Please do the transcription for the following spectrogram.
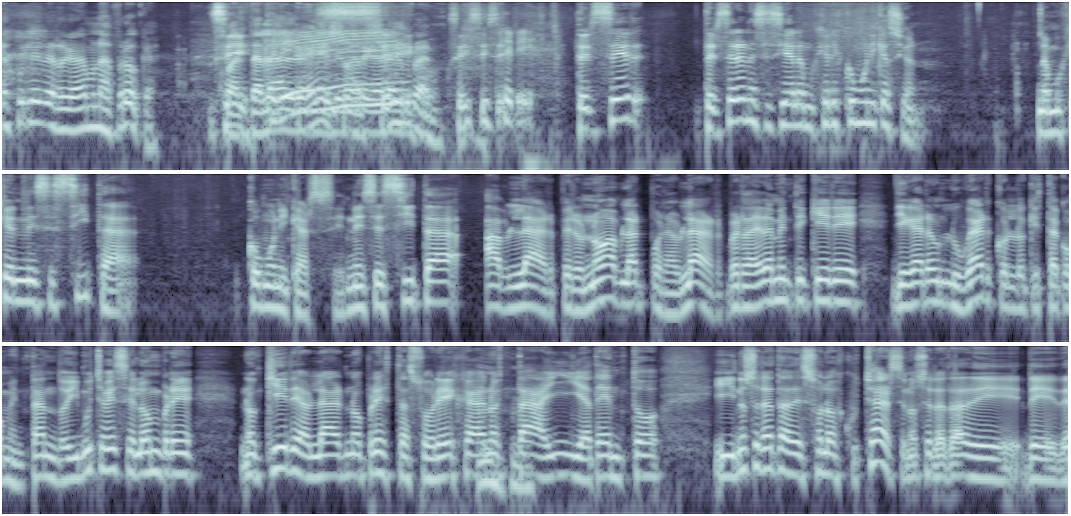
a Julia le regalamos unas brocas. Sí. Taladro, Sí. le va a regalar Sí. Sí, sí, sí. Sí. Tercer, tercera necesidad de la mujer es comunicación. La mujer necesita comunicarse, necesita hablar, pero no hablar por hablar. Verdaderamente quiere llegar a un lugar con lo que está comentando. Y muchas veces el hombre no quiere hablar, no presta su oreja, no está ahí atento. Y no se trata de solo escucharse, no se trata de, de- de-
